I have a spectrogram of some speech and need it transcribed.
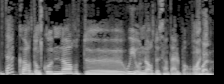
D'accord. Donc au nord de, oui, au nord de Saint-Alban. Ouais. Voilà.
